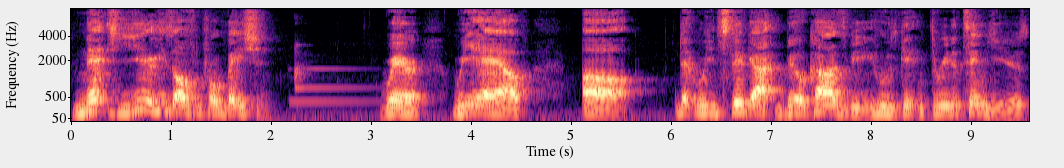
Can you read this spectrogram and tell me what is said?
Next year he's off of probation, where we have uh that we still got Bill Cosby who's getting three to ten years.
